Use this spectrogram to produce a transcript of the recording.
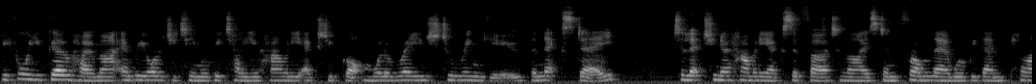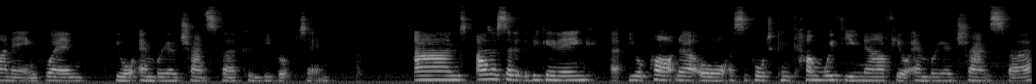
before you go home, our embryology team will be telling you how many eggs you've got and will arrange to ring you the next day to let you know how many eggs are fertilized. And from there, we'll be then planning when your embryo transfer can be booked in. And as I said at the beginning, uh, your partner or a supporter can come with you now for your embryo transfer,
